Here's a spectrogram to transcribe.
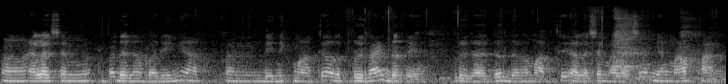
uh, eh, LSM apa dana abadi ini akan dinikmati oleh free rider ya. Free rider dalam arti LSM LSM yang mapan.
